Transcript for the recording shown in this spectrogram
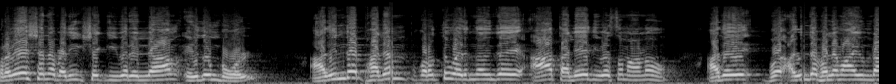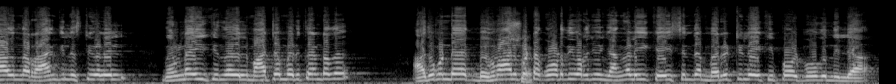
പ്രവേശന പരീക്ഷയ്ക്ക് ഇവരെല്ലാം എഴുതുമ്പോൾ അതിന്റെ ഫലം പുറത്തു വരുന്നതിന്റെ ആ തലേ ദിവസമാണോ? അത് അതിന്റെ ഫലമായി ഉണ്ടാകുന്ന റാങ്ക് ലിസ്റ്റുകളിൽ നിർണയിക്കുന്നതിൽ മാറ്റം വരുത്തേണ്ടത്? അതുകൊണ്ട് ബഹുമാനപ്പെട്ട കോടതി പറഞ്ഞു ഞങ്ങൾ ഈ കേസിന്റെ മെറിറ്റിലേക്ക് ഇപ്പോൾ പോകുന്നില്ല.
